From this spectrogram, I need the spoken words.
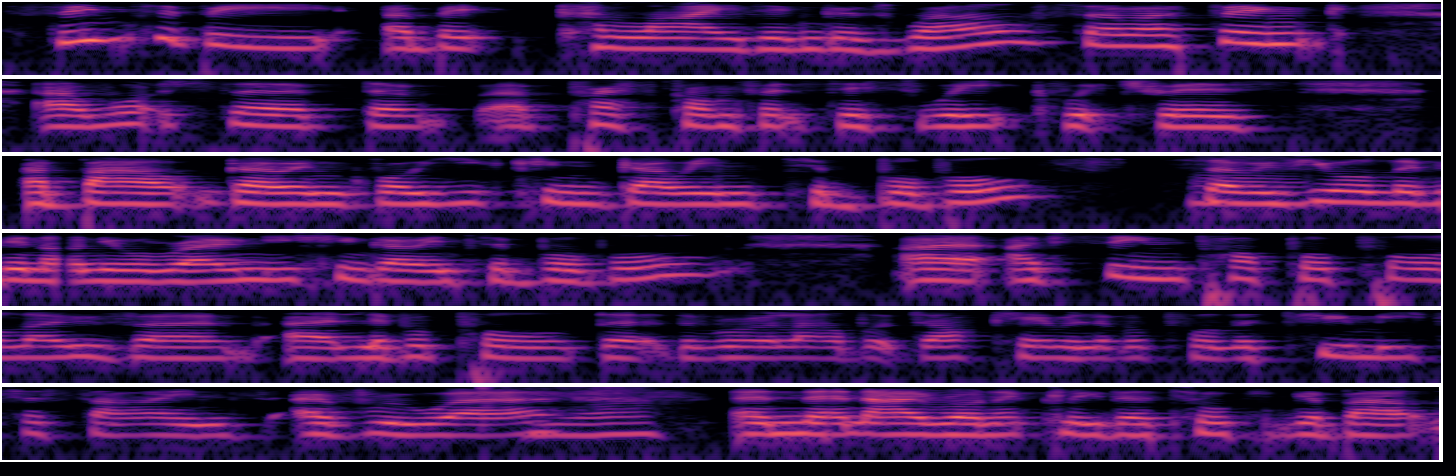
seem to be a bit colliding as well. So I think I watched the the uh, press conference this week, which was about going. Well, you can go into bubbles. So if you're living on your own, you can go into bubble. Uh, I've seen pop up all over uh, Liverpool, the the Royal Albert Dock here in Liverpool, the two meter signs everywhere. Yeah. And then ironically, they're talking about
